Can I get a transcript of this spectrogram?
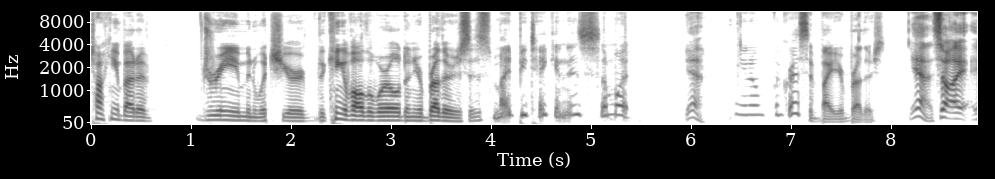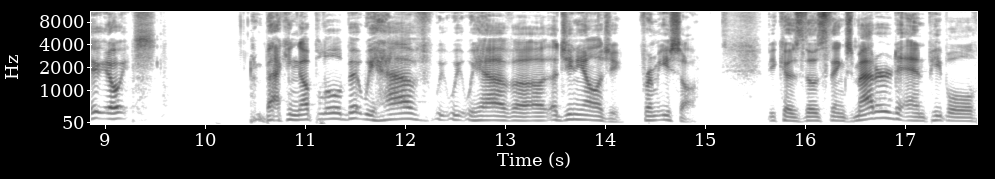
talking about a dream in which you're the king of all the world and your brothers is might be taken as somewhat, Yeah. you know, aggressive by your brothers. Yeah. So I, you know, backing up a little bit, we have we, we, we have a, a genealogy from Esau, because those things mattered and people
